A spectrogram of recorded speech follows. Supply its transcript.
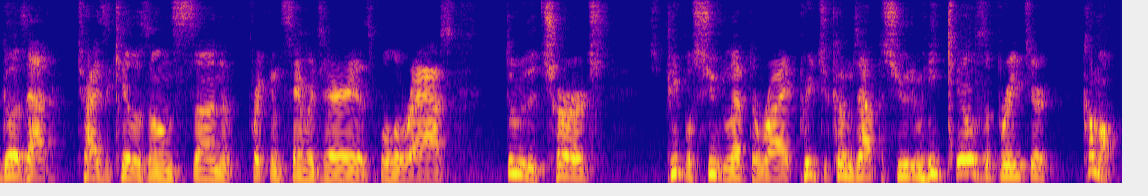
Goes out, tries to kill his own son, a freaking cemetery that's full of rafts, through the church. People shooting left to right. Preacher comes out to shoot him. He kills the preacher. Come on.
